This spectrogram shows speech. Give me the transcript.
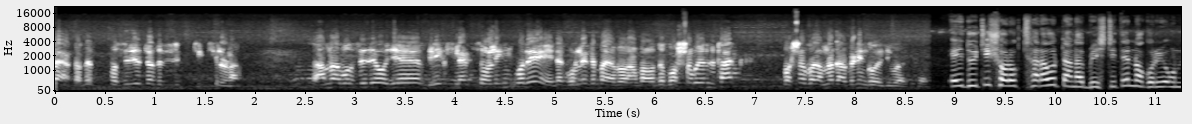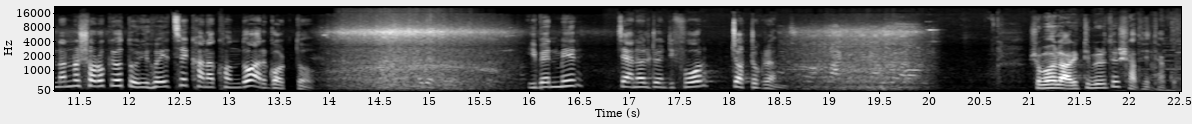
না? তাদের প্রসিডিউরটা তো ঠিক ছিল না। আমরা বলছি যে ওই যে ব্রিক ফ্ল্যাট সোলিং করে এটা করলে আপাতত বর্ষা পর্যন্ত থাক। বর্ষার পর আমরা কার্পেটিং করে দিব এই দুইটি সড়ক ছাড়াও টানা বৃষ্টিতে নগরীর অন্যান্য সড়কেও তৈরি হয়েছে খানাখন্দ আর গর্ত। Ibne Mir channel twenty four Chittagong. সময় হলো আরেকটি বিরতির সাথেই থাকুন।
